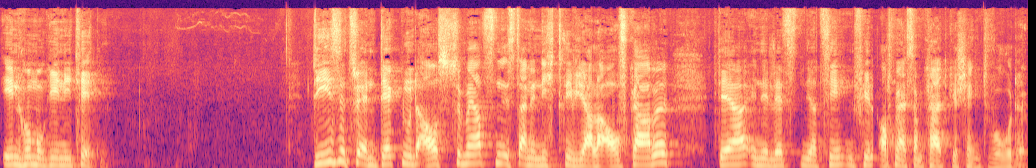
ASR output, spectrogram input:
Inhomogenitäten. Diese zu entdecken und auszumerzen ist eine nicht triviale Aufgabe, der in den letzten Jahrzehnten viel Aufmerksamkeit geschenkt wurde.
